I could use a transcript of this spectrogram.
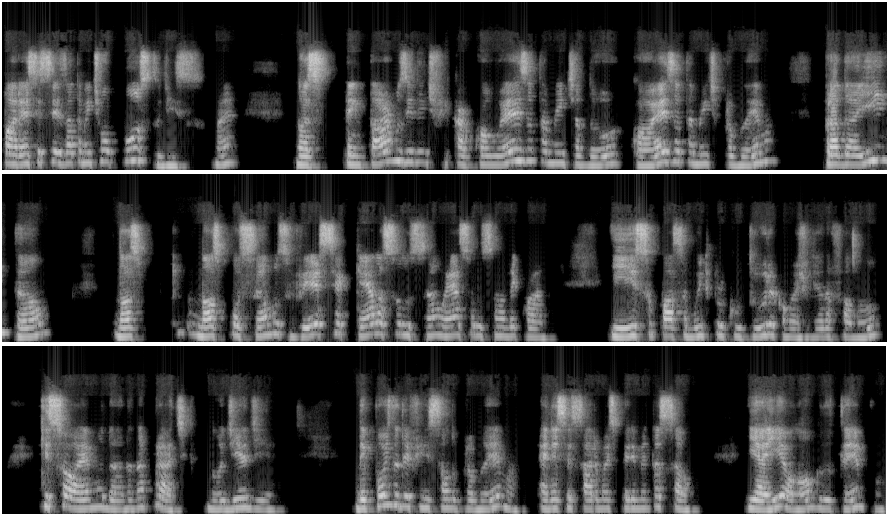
parece ser exatamente o oposto disso. Né? Nós tentarmos identificar qual é exatamente a dor, qual é exatamente o problema, para daí então nós nós possamos ver se aquela solução é a solução adequada. E isso passa muito por cultura, como a Juliana falou, que só é mudada na prática, no dia a dia. Depois da definição do problema, é necessário uma experimentação. E aí, ao longo do tempo,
